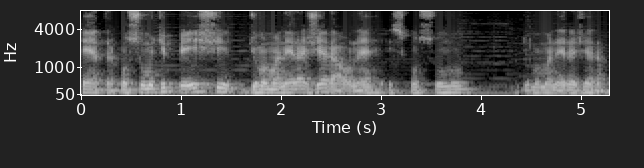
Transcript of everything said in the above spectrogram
Entra, consumo de peixe de uma maneira geral, né? Esse consumo de uma maneira geral.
